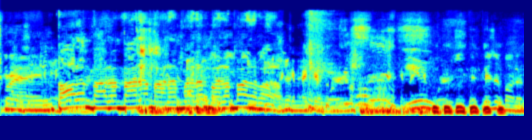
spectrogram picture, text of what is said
Poo poo pee pee shrine. Bottom, bottom, bottom, bottom, bottom, bottom, bottom, bottom. I can make it worse. I can make it worse. There's a bottom.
